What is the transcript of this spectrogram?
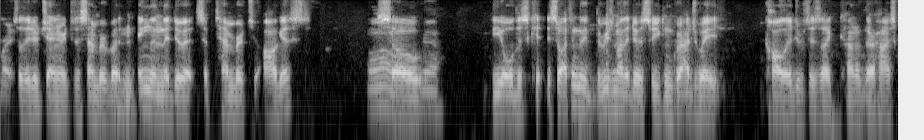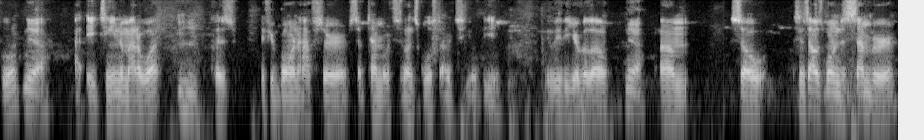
Right. So they do January to December, but in England they do it September to August. Oh, so- yeah. The oldest kid. So I think the, the reason why they do it is so you can graduate college, which is like kind of their high school, Yeah. at 18, no matter what. Because if you're born after September, which is when school starts, you'll be you'll be the year below. Yeah. Um, so since I was born in December,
